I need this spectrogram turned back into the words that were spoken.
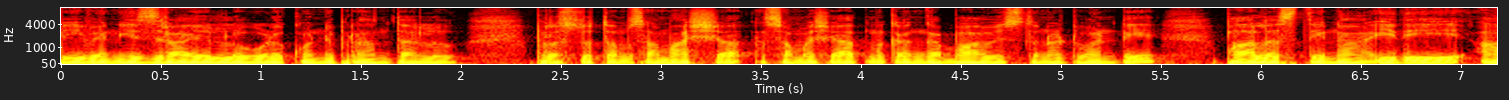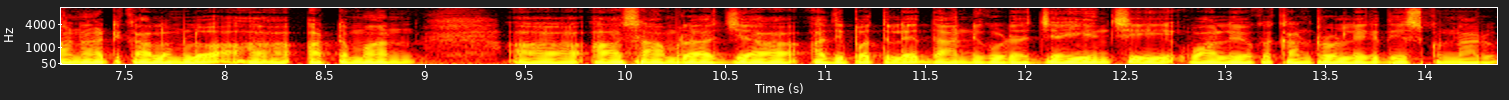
even ఇజ్రాయెల్లో కూడా కొన్ని ప్రాంతాలు ప్రస్తుతం సమస్య సమస్యాత్మకంగా భావిస్తున్నటువంటి పాలస్తీనా. ఇది ఆనాటి కాలంలో అటమాన్ ఆ సామ్రాజ్య అధిపతులే దాన్ని కూడా జయించి వాళ్ళ యొక్క కంట్రోల్లోకి తీసుకున్నారు.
